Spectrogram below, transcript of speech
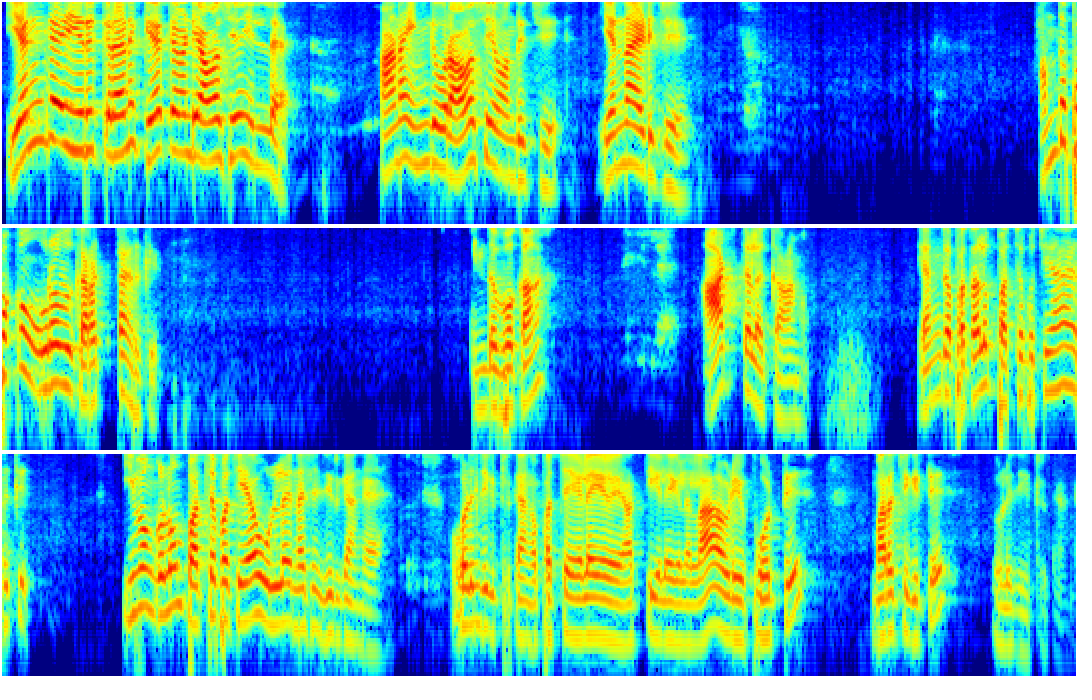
எங்கே இருக்கிறேன்னு கேட்க வேண்டிய அவசியம் இல்லை. ஆனால் இங்கே ஒரு அவசியம் வந்துச்சு. என்ன ஆயிடுச்சு? அந்த பக்கம் உறவு கரெக்டாக இருக்கு. இந்த பக்கம் ஆட்களை காணும். எங்கே பார்த்தாலும் பச்சை பச்சையாக இருக்கு. இவங்களும் பச்சை பச்சையாக உள்ள என்ன செஞ்சுருக்காங்க? ஒளிஞ்சிக்கிட்டு இருக்காங்க. பச்சை இலை அத்தி இலைகளெல்லாம் அப்படியே போட்டு மறைச்சிக்கிட்டு ஒளிஞ்சிக்கிட்டு இருக்காங்க.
